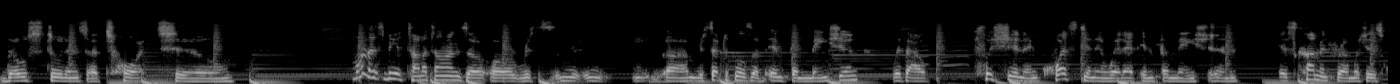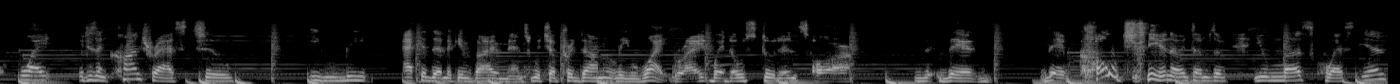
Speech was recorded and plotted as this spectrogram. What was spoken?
those students are taught to more or less be automatons or, or um, receptacles of information without pushing and questioning where that information is coming from, which is quite, which is in contrast to elite academic environments, which are predominantly white, right, where those students are they're they're coached, you know, in terms of you must question.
